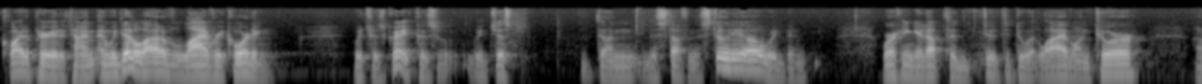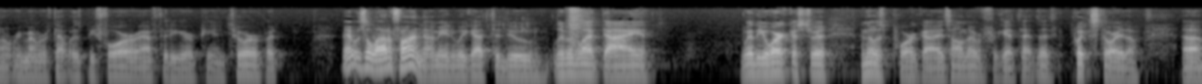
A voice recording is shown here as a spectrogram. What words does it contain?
quite a period of time, and we did a lot of live recording, which was great because we'd just done this stuff in the studio. We'd been working it up to, to, to do it live on tour. I don't remember if that was before or after the European tour, but that was a lot of fun. I mean, we got to do Live and Let Die with the orchestra and those poor guys. I'll never forget that. The quick story though. Uh,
